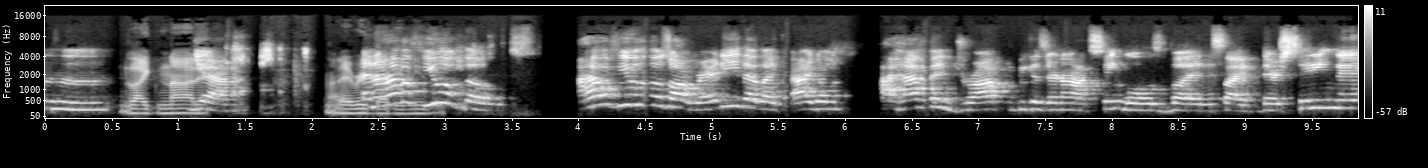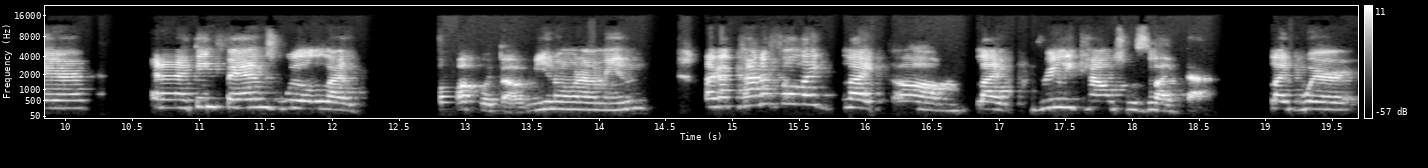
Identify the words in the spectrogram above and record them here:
Mhm. Like not Yeah. not And. I have a few of those. I have a few of those already that like I don't I haven't dropped because they're not singles, but it's like they're sitting there and I think fans will like fuck with them. You know what I mean? Like I kind of felt like like um like really counts was like that. Like where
